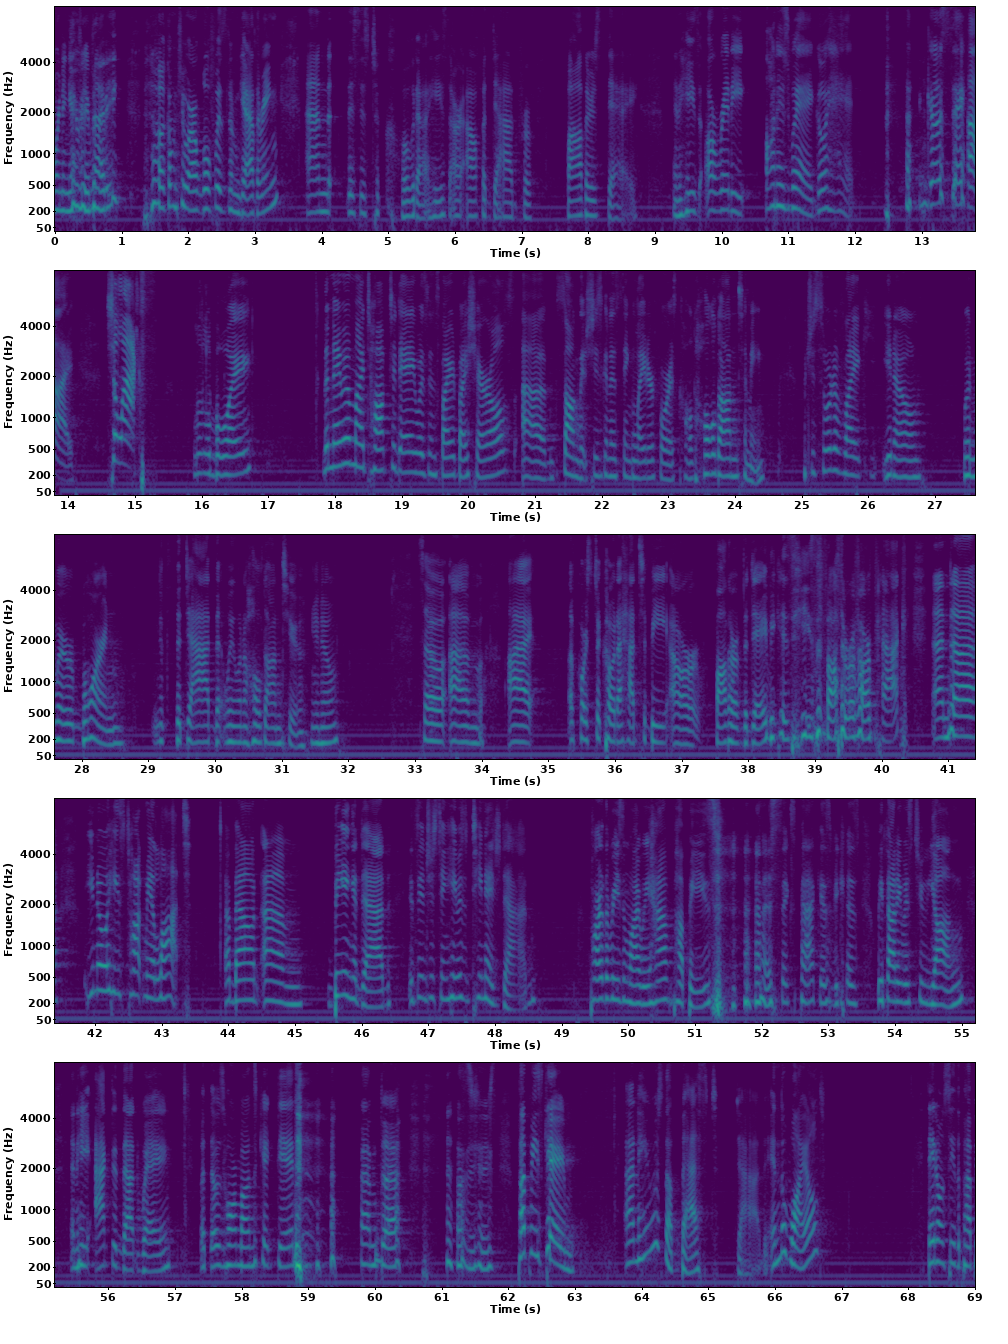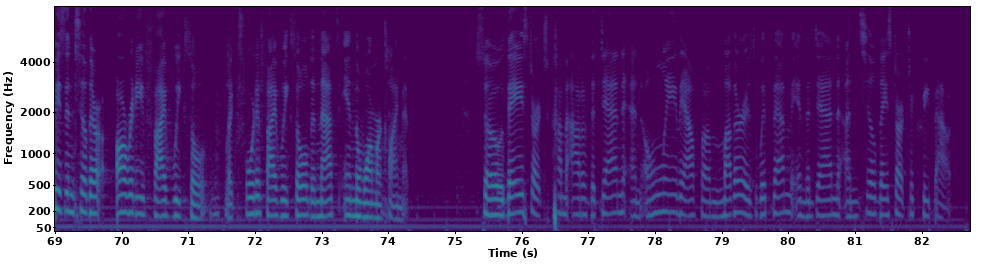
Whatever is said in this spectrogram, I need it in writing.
morning, everybody. Welcome to our Wolf Wisdom Gathering. And this is Takoda. He's our alpha dad for Father's Day. And he's already on his way. Go ahead. Go say hi. Chillax, little boy. The name of my talk today was inspired by Cheryl's um, song that she's going to sing later for us called Hold On to Me, which is sort of like, you know, when we're born, it's the dad that we want to hold on to, you know? So um, I, of course, Takoda had to be our father of the day because he's the father of our pack. And, uh, you know, he's taught me a lot about um, being a dad. It's interesting, he was a teenage dad. Part of the reason why we have puppies and a six pack is because we thought he was too young and he acted that way but those hormones kicked in, and uh, puppies came. And he was the best dad. In the wild, they don't see the puppies until they're already five weeks old, like four to five weeks old, and that's in the warmer climates. So they start to come out of the den, and only the alpha mother is with them in the den until they start to creep out.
